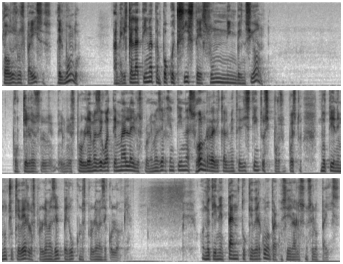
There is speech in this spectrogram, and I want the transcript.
todos los países del mundo. América Latina tampoco existe, es una invención porque los, problemas de Guatemala y los problemas de Argentina son radicalmente distintos y por supuesto no tiene mucho que ver los problemas del Perú con los problemas de Colombia. O no tiene tanto que ver como para considerarlos un solo país.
